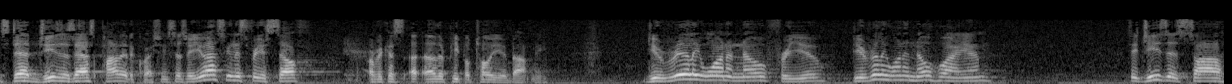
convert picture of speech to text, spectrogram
Instead, Jesus asked Pilate a question. He says, Are you asking this for yourself or because other people told you about me? Do you really want to know for you? Do you really want to know who I am? See, Jesus saw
